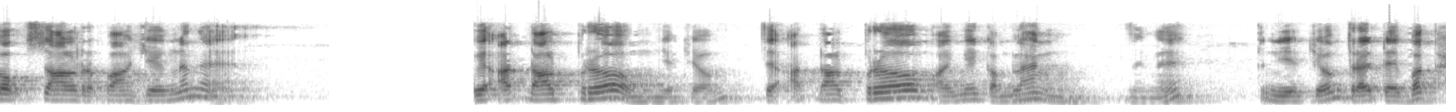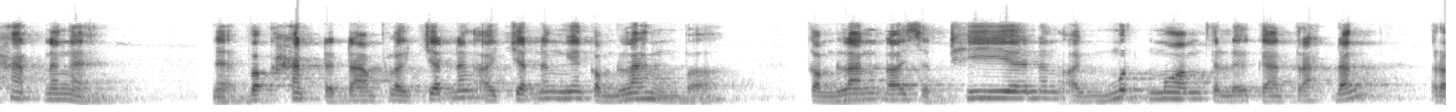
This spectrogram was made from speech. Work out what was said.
កុសលរបស់យើងហ្នឹងវាអត់ដល់ព្រមញាតិញោមតែអត់ដល់ព្រមឲ្យមានកម្លាំងហ្នឹងណា ញាតិញោមត្រូវតែវឹកហាត់ហ្នឹងណាវឹកហាត់ទៅតាមផ្លូវចិត្តហ្នឹងឲ្យចិត្តហ្នឹងមានកម្លាំងបើកម្លាំងដោយសទ្ធានឹងឲ្យមុតមមទៅលើការត្រាស់ដឹងរ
